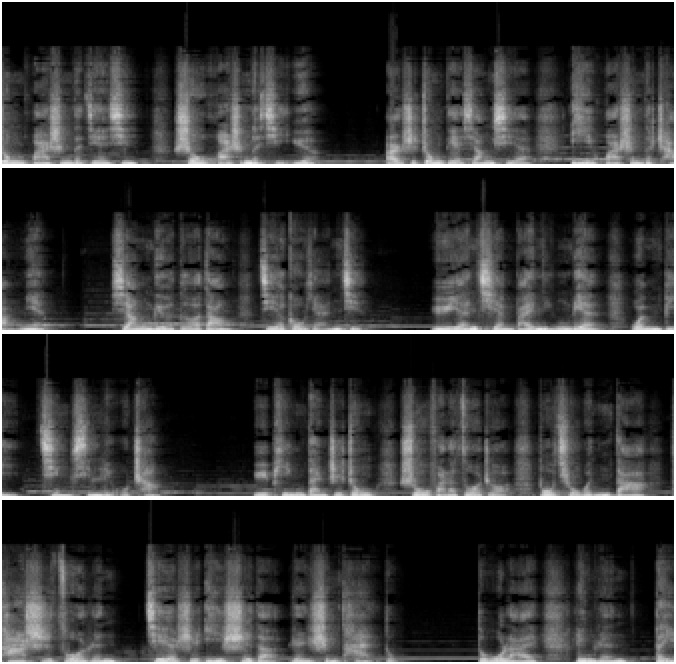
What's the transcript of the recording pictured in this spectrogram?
种花生的艰辛，收花生的喜悦，而是重点详写忆花生的场面。详略得当，结构严谨，语言浅白凝练，文笔清新流畅，于平淡之中抒发了作者不求闻达、踏实做人、切实易事的人生态度，读来令人倍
